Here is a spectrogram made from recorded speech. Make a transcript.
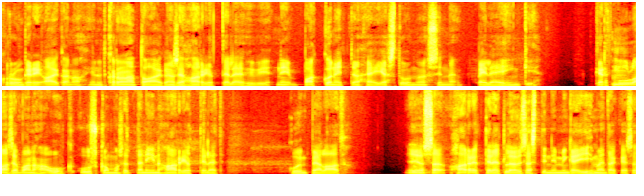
Krungerin aikana, ja nyt Granato aikana se harjoittelee hyvin, niin pakko niitä heijastuu myös sinne peleihinkin. Kerta, mm. mulla on se vanha uskomus, että niin harjoittelet kuin pelaat. Ja mm. jos sä harjoittelet löysästi, niin minkä ihmeen takia sä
